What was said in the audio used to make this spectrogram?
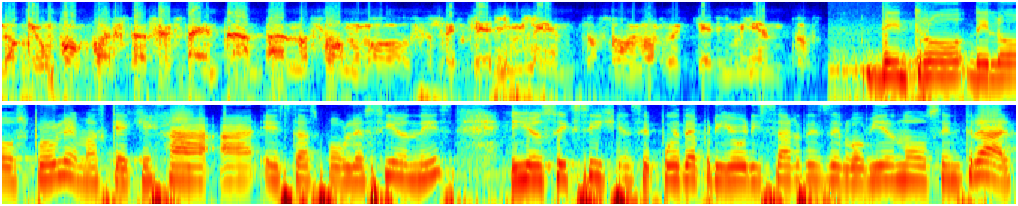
Lo que un poco está, se está entrampando son los requerimientos, son los requerimientos. Dentro de los problemas que aqueja a estas poblaciones, ellos exigen se pueda priorizar desde el gobierno central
